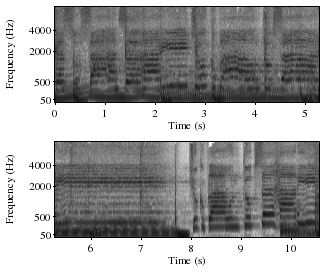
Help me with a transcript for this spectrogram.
Kesusahan sehari cukuplah untuk sehari. Cukuplah untuk sehari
